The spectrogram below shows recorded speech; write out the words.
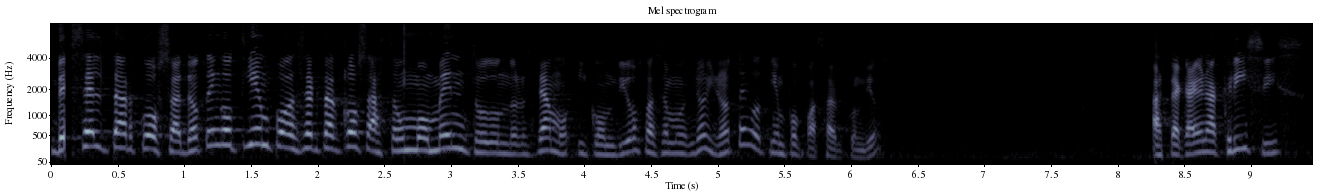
de hacer tal cosa, no tengo tiempo de hacer tal cosa hasta un momento donde nos estamos y con Dios hacemos, no, yo no tengo tiempo para pasar con Dios. Hasta que hay una crisis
